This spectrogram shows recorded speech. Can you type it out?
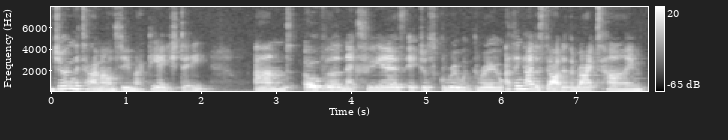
during the time I was doing my PhD and over the next few years it just grew and grew. I think I just started at the right time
